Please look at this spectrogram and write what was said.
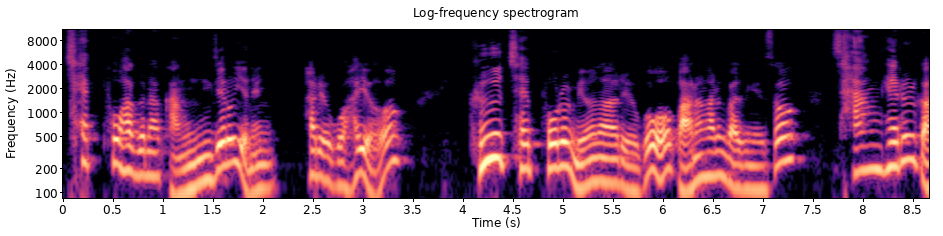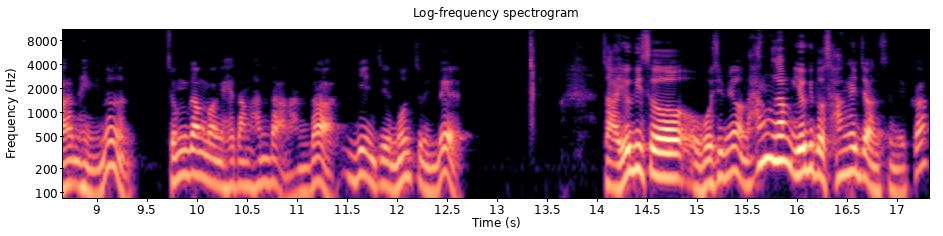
체포하거나 강제로 연행하려고 하여 그 체포를 면하려고 반항하는 과정에서 상해를 가한 행위는 정당방에 해당한다 안 한다 이게 이제 논점인데 자 여기서 보시면 항상 여기도 상해지 않습니까?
